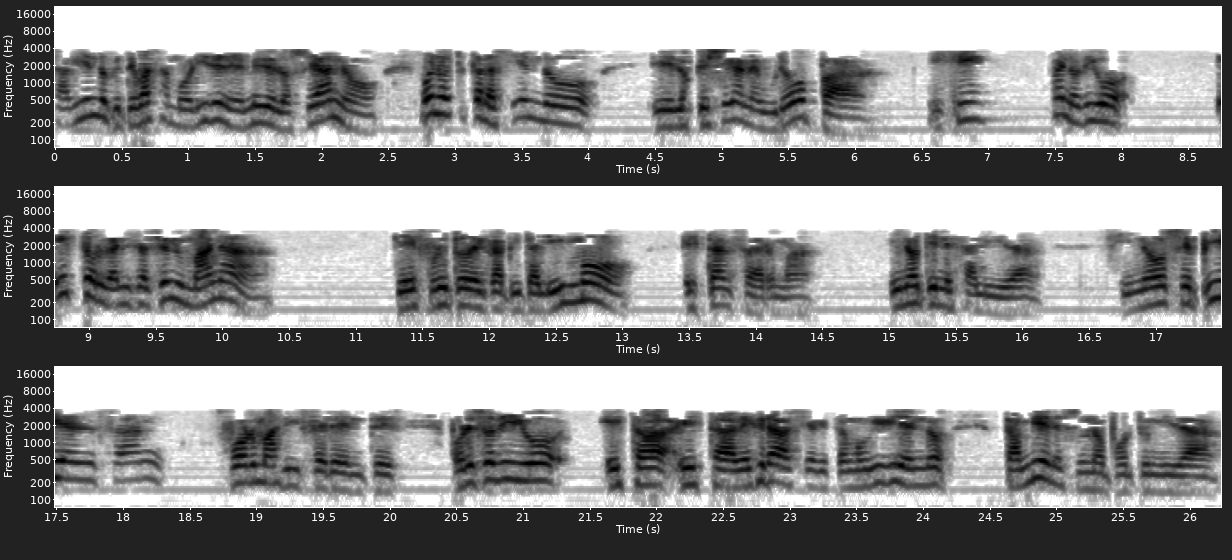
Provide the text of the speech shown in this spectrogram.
sabiendo que te vas a morir en el medio del océano. Bueno, esto están haciendo eh, los que llegan a Europa. Y sí, Bueno, digo, esta organización humana, que es fruto del capitalismo, está enferma y no tiene salida. Si no se piensan formas diferentes. Por eso digo, esta, esta desgracia que estamos viviendo también es una oportunidad.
